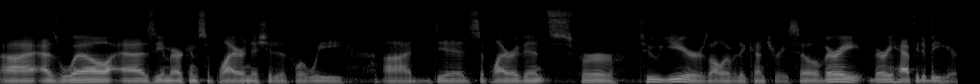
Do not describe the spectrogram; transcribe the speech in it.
uh, as well as the American Supplier Initiative, where we uh, did supplier events for two years all over the country. So very, very happy to be here.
